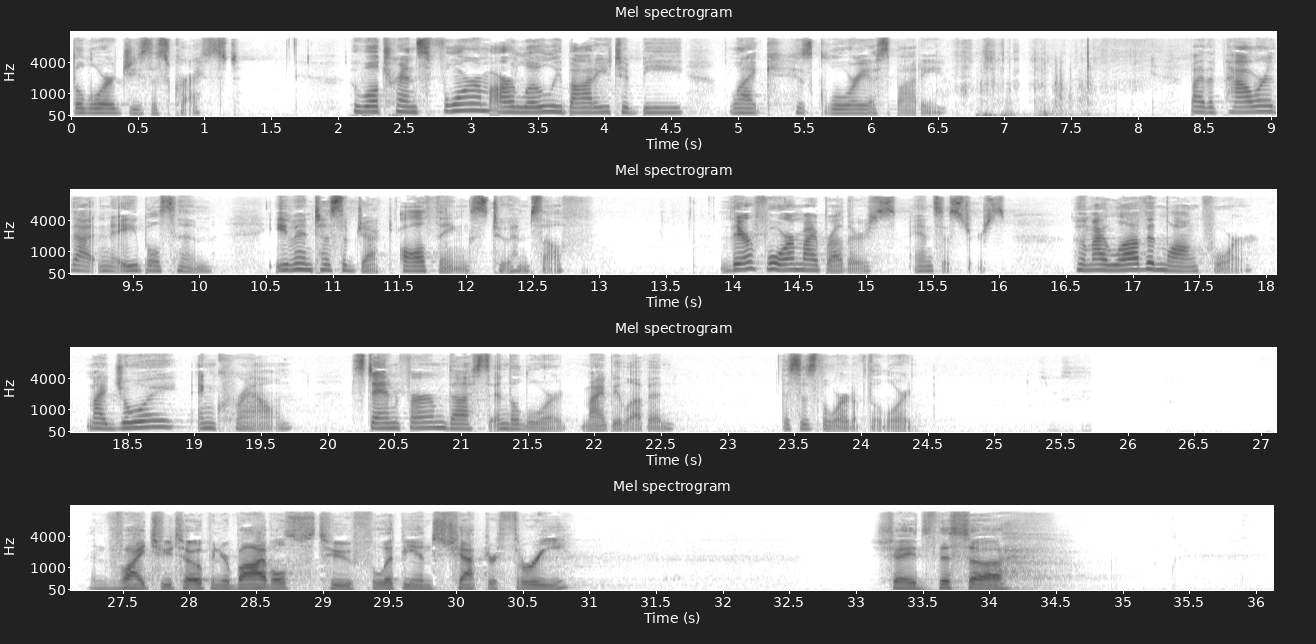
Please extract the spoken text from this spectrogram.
the Lord Jesus Christ, who will transform our lowly body to be like his glorious body by the power that enables him even to subject all things to himself. Therefore, my brothers and sisters, whom I love and long for, my joy and crown, stand firm thus in the Lord, my beloved. This is the word of the Lord invite you to open your Bibles to Philippians chapter 3. Shades, this, uh,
